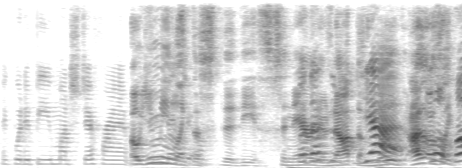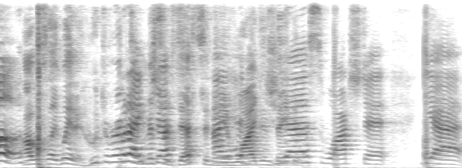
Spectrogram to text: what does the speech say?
like would it be much different Oh, you mean like the, the the scenario, not the yeah, movie? I, I was well, like, both. I was like, wait, who directed Mr. just Destiny, I and why didn't they? just watched it. Yeah,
